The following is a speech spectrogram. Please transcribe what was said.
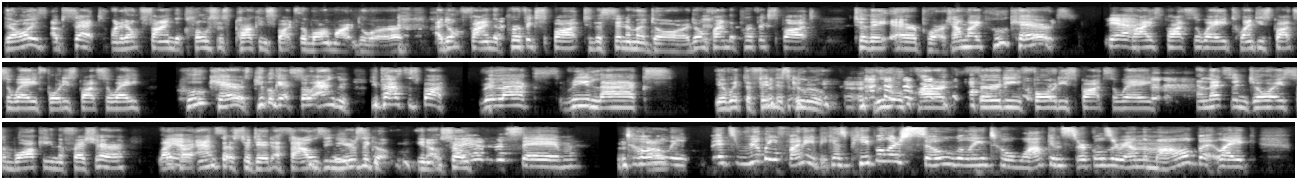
they're always upset when I don't find the closest parking spot to the Walmart door. I don't find the perfect spot to the cinema door. I don't find the perfect spot to the airport. I'm like, who cares? Yeah. Five spots away, 20 spots away, 40 spots away. Who cares? People get so angry. You pass the spot. Relax, relax. You're with the fitness guru. we will park 30, 40 spots away and let's enjoy some walking in the fresh air like yeah. our ancestor did a thousand years ago. You know, so I am the same. Totally. it's really funny because people are so willing to walk in circles around the mall, but like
